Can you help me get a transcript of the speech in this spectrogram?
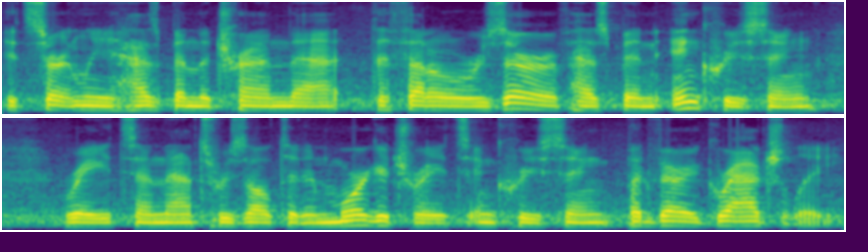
it certainly has been the trend that the Federal Reserve has been increasing rates, and that's resulted in mortgage rates increasing, but very gradually.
